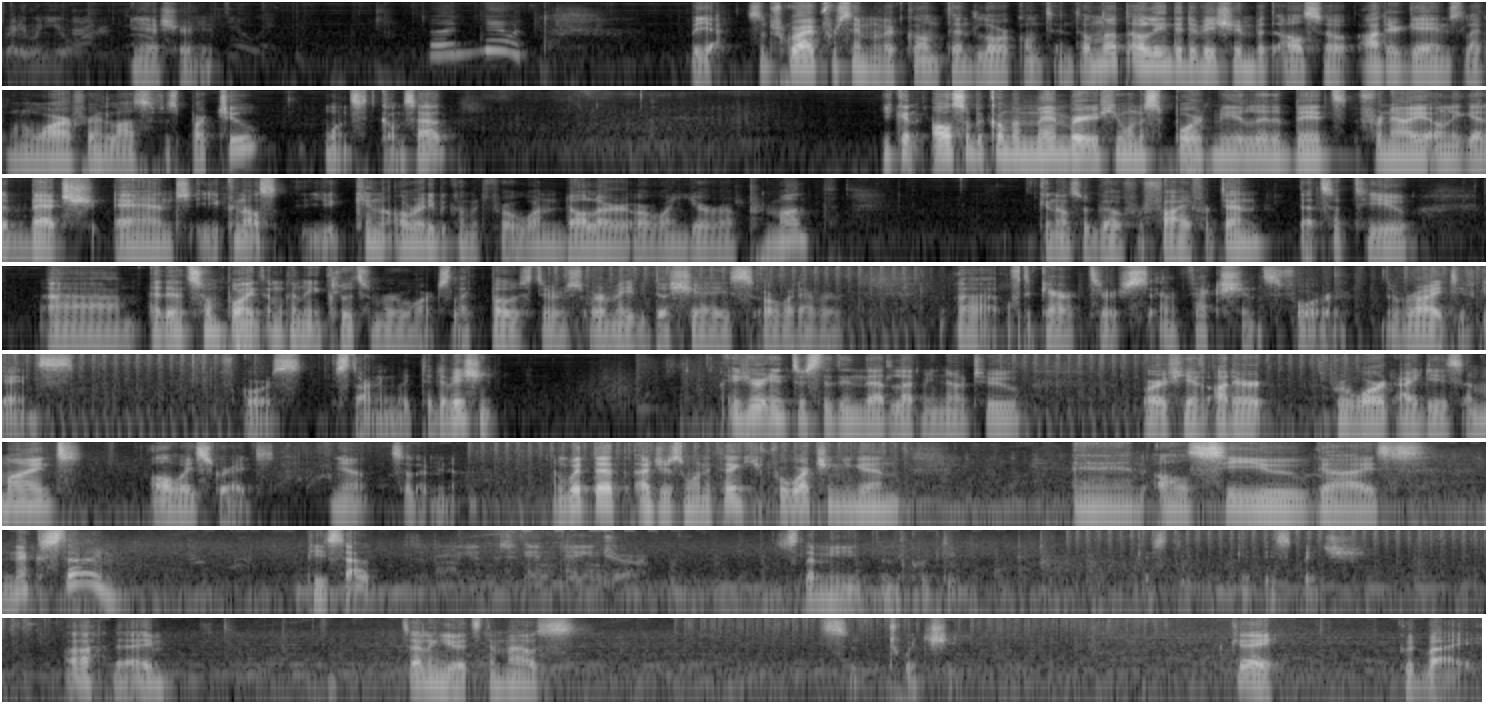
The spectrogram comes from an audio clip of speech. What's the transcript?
Ready when you are. Yeah, sure, dude. I knew it. But yeah, subscribe for similar content, lore content, on not only in the Division, but also other games like Modern Warfare and Last of Us Part 2, once it comes out. You can also become a member if you want to support me a little bit. For now, you only get a badge, and you can also you can already become it for one dollar or one euro per month. You can also go for five or ten. That's up to you. Um, and at some point, I'm gonna include some rewards like posters or maybe dossiers or whatever uh, of the characters and factions for the variety of games. Of course, starting with the division. If you're interested in that, let me know too. Or if you have other reward ideas in mind, always great. Yeah, so let me know. And with that, I just want to thank you for watching again. And I'll see you guys next time. Peace out. In danger. Just let me let me quickly this, get this bitch. Ah, the aim. telling you, it's the mouse. It's so twitchy. Okay. Goodbye.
